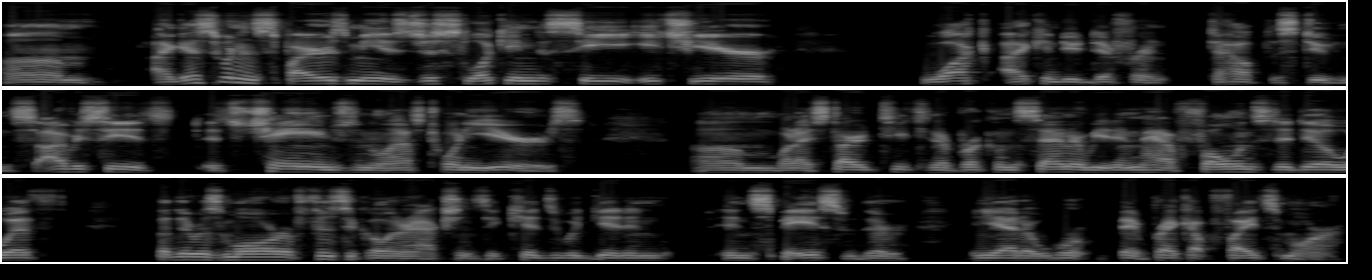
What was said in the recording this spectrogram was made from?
Um, I guess what inspires me is just looking to see each year what I can do different to help the students. Obviously, it's it's changed in the last 20 years. Um, when I started teaching at Brooklyn Center, we didn't have phones to deal with but there was more physical interactions. The kids would get in in space with their, and you had to work, break up fights more.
